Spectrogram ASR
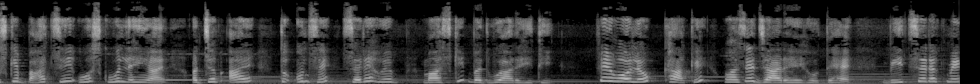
उसके बाद से वो स्कूल नहीं आए और जब आए तो उनसे सड़े हुए मांस की बदबू आ रही थी। फिर वो लोग खा के वहाँ से जा रहे होते हैं, बीच सड़क में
